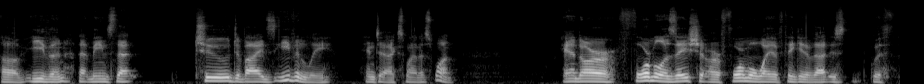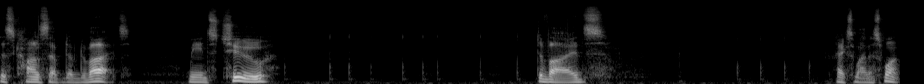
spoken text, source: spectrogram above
of even, that means that 2 divides evenly into x minus 1. And our formalization, our formal way of thinking of that is with this concept of divides. It means 2 divides x minus 1.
